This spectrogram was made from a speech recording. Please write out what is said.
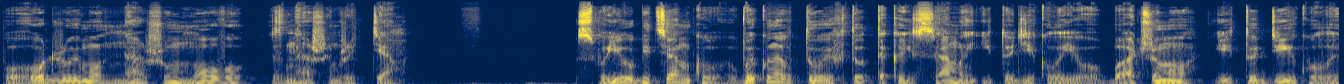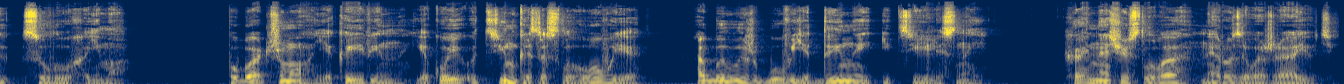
погоджуємо нашу мову з нашим життям. Свою обіцянку виконав той, хто такий самий і тоді, коли його бачимо, і тоді, коли слухаємо. Побачимо, який він, якої оцінки заслуговує, аби лиш був єдиний і цілісний. Хай наші слова не розважають,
